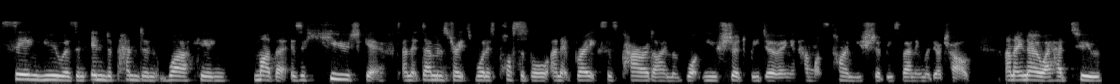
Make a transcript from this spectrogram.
seeing you as an independent working mother is a huge gift and it demonstrates what is possible and it breaks this paradigm of what you should be doing and how much time you should be spending with your child. And I know I had two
